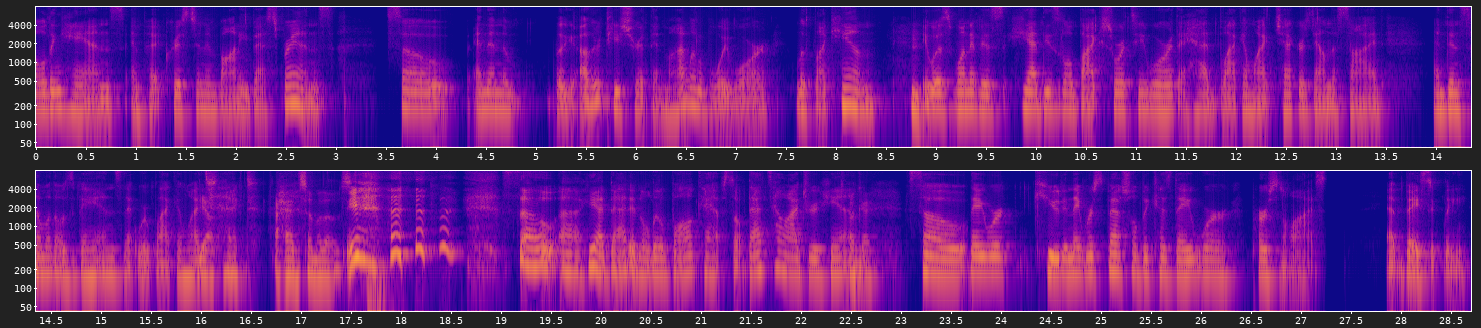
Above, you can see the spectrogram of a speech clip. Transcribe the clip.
holding hands and put Kristen and Bonnie best friends. So, and then the, the other t shirt that my little boy wore looked like him. It was one of his, he had these little bike shorts he wore that had black and white checkers down the side. And then some of those vans that were black and white Yeah. checked. I had some of those. Yeah. so uh, he had that in a little ball cap. So that's how I drew him. Okay. So they were cute and they were special because they were personalized, uh, basically.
